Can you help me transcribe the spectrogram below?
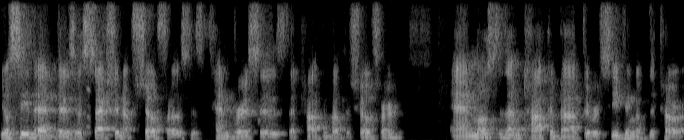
You'll see that there's a section of shofars, there's 10 verses that talk about the shofar, and most of them talk about the receiving of the Torah.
